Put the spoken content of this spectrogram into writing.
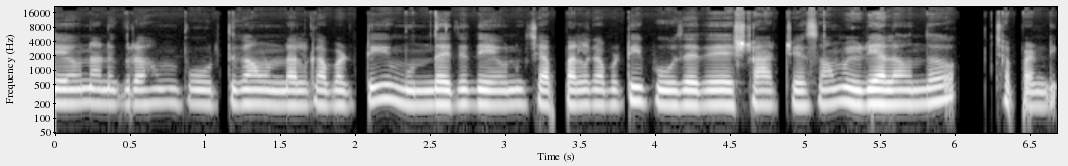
దేవుని అనుగ్రహం పూర్తిగా ఉండాలి కాబట్టి ముందైతే దేవునికి చెప్పాలి కాబట్టి ఈ పూజ అయితే స్టార్ట్ చేసాం. వీడియో ఎలా ఉందో చెప్పండి.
